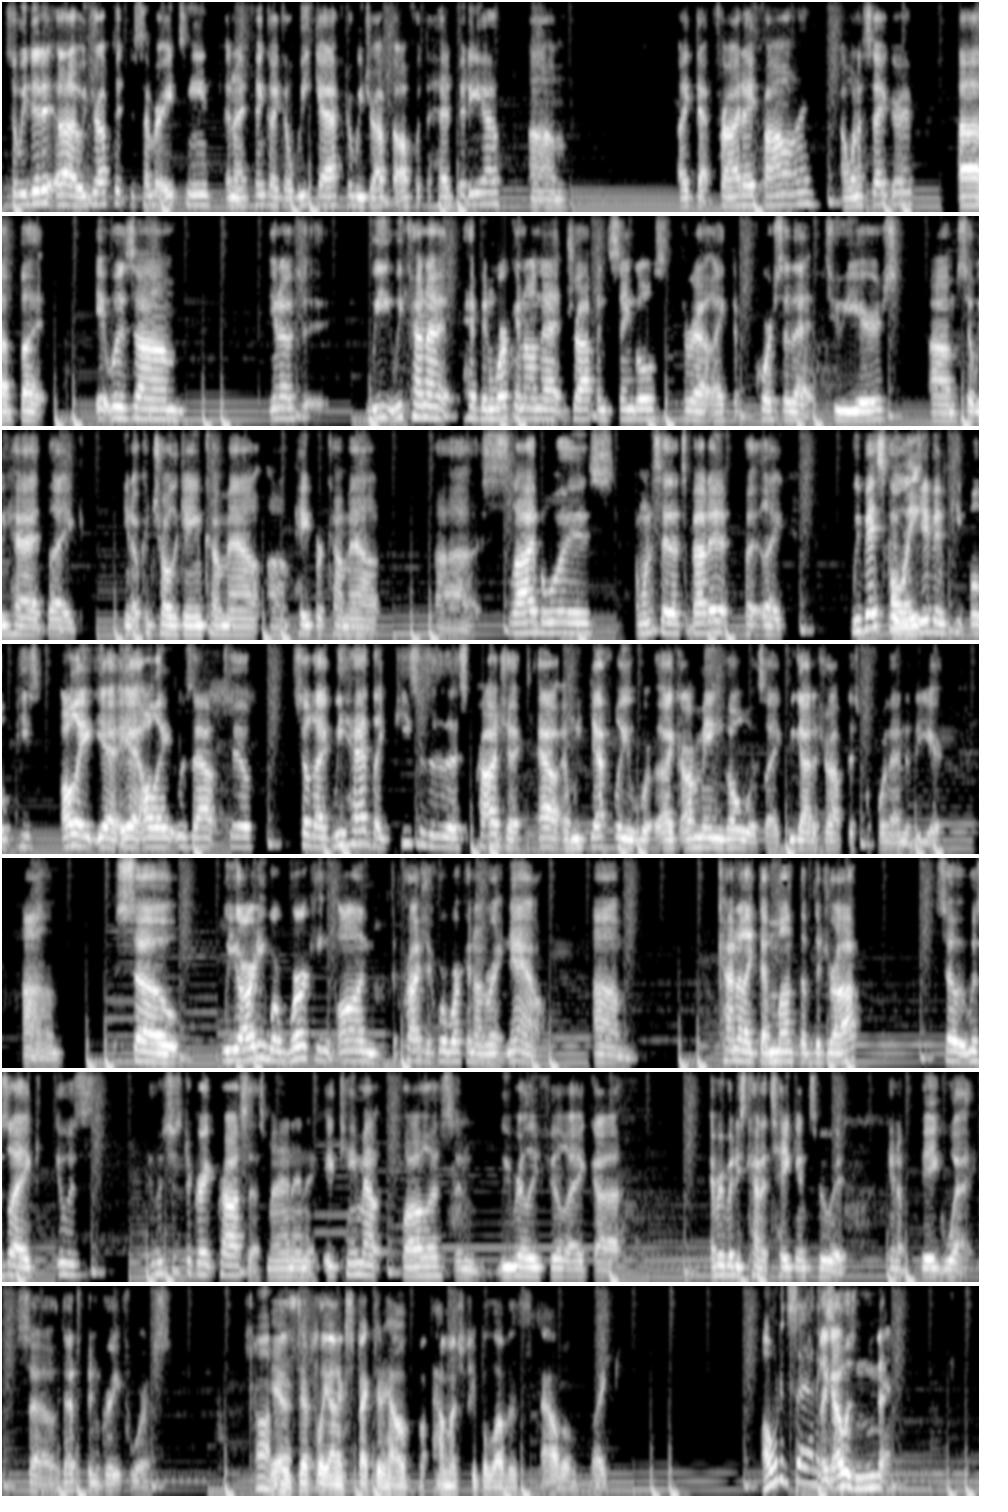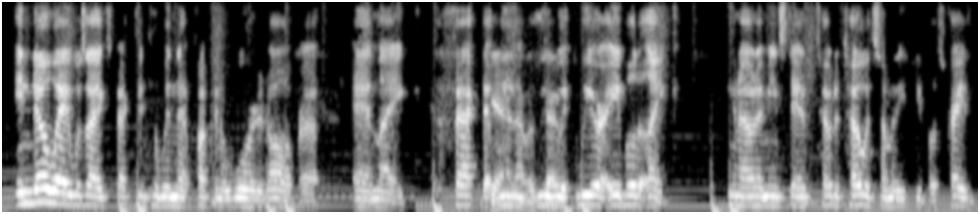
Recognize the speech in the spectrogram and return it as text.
So we did it. Uh, we dropped it December 18th, and I think like a week after we dropped off with the head video, um, like that Friday following. I want to say, Greg. Uh, but it was, um, you know, we we kind of had been working on that dropping singles throughout like the course of that two years. Um, so we had like, you know, Control the Game come out, um, Paper come out, uh, Sly Boys. I want to say that's about it. But like, we basically All were eight? giving people piece. All eight, yeah, yeah, all eight was out too. So like, we had like pieces of this project out, and we definitely were like, our main goal was like, we got to drop this before the end of the year. Um, so we already were working on the project we're working on right now, um, kind of like the month of the drop. So it was like it was it was just a great process, man, and it, it came out flawless. And we really feel like uh, everybody's kind of taken to it in a big way. So that's been great for us. Oh, yeah, man. it's definitely unexpected how how much people love this album. Like I wouldn't say Like. I was n- in no way was I expected to win that fucking award at all, bro. And like the fact that Yeah, we that was we, we were able to like, you know what I mean, stand toe to toe with some of these people is crazy.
